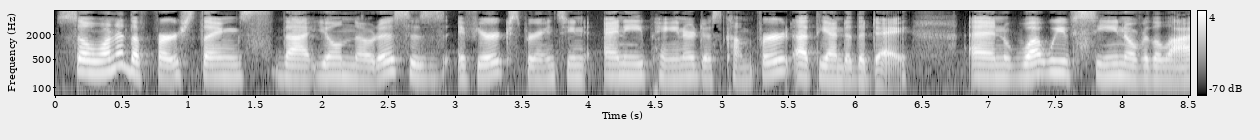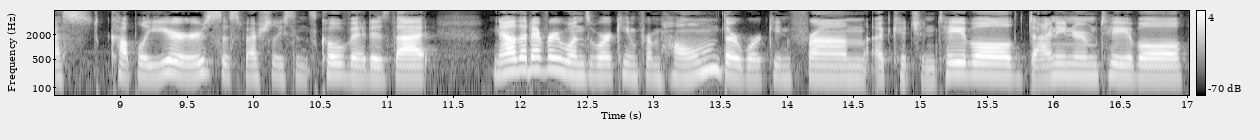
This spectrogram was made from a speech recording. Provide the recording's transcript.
So, one of the first things that you'll notice is if you're experiencing any pain or discomfort at the end of the day. And what we've seen over the last couple years, especially since COVID, is that now that everyone's working from home, they're working from a kitchen table, dining room table,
